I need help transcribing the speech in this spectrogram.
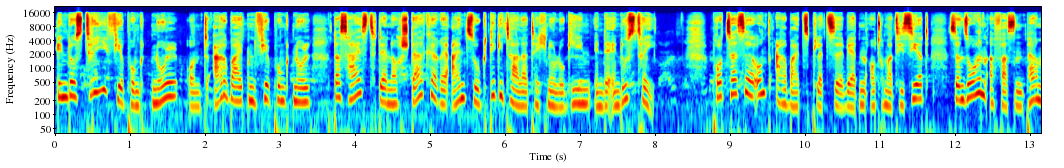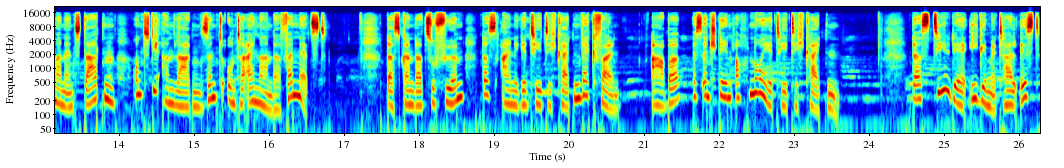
Industrie 4.0 und Arbeiten 4.0, das heißt der noch stärkere Einzug digitaler Technologien in der Industrie. Prozesse und Arbeitsplätze werden automatisiert, Sensoren erfassen permanent Daten und die Anlagen sind untereinander vernetzt. Das kann dazu führen, dass einige Tätigkeiten wegfallen, aber es entstehen auch neue Tätigkeiten. Das Ziel der IG Metall ist,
